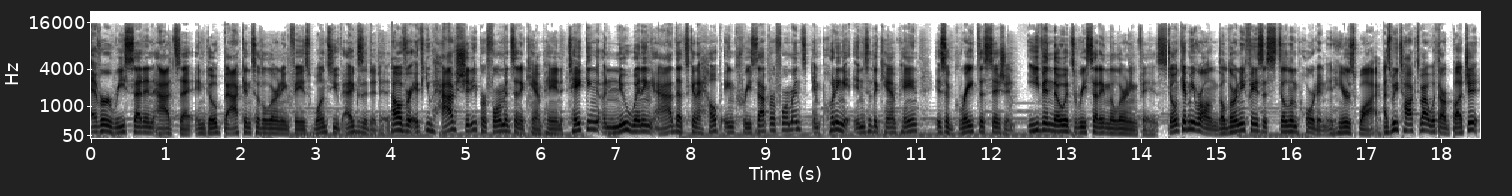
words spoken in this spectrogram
ever reset an ad set and go back into the learning phase once you've exited it. However, if you have shitty performance in a campaign, taking a new winning ad that's gonna help increase that performance and putting it into the campaign is a great decision, even though it's resetting the learning phase. Don't get me wrong, the learning phase is still important, and here's why. As we talked about with our budget,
